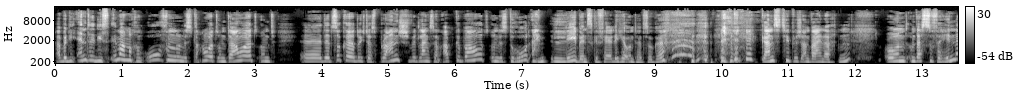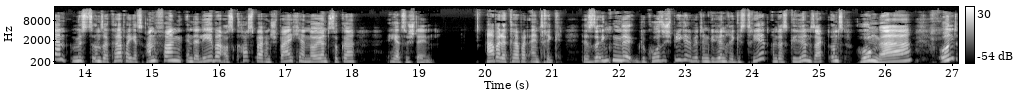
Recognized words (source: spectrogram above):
aber die Ente, die ist immer noch im Ofen und es dauert und dauert und äh, der Zucker durch das Brunch wird langsam abgebaut und es droht ein lebensgefährlicher Unterzucker. Ganz typisch an Weihnachten. Und um das zu verhindern, müsste unser Körper jetzt anfangen, in der Leber aus kostbaren Speichern neuen Zucker herzustellen. Aber der Körper hat einen Trick. Der sinkende Glukosespiegel wird im Gehirn registriert und das Gehirn sagt uns Hunger. Und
